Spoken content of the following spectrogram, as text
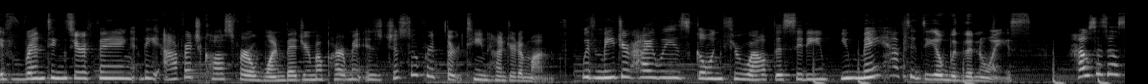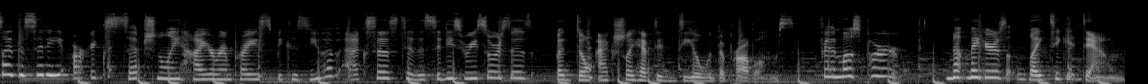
If renting's your thing, the average cost for a one bedroom apartment is just over 1300 a month. With major highways going throughout the city, you may have to deal with the noise. Houses outside the city are exceptionally higher in price because you have access to the city's resources but don't actually have to deal with the problems. For the most part, nutmeggers like to get down.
